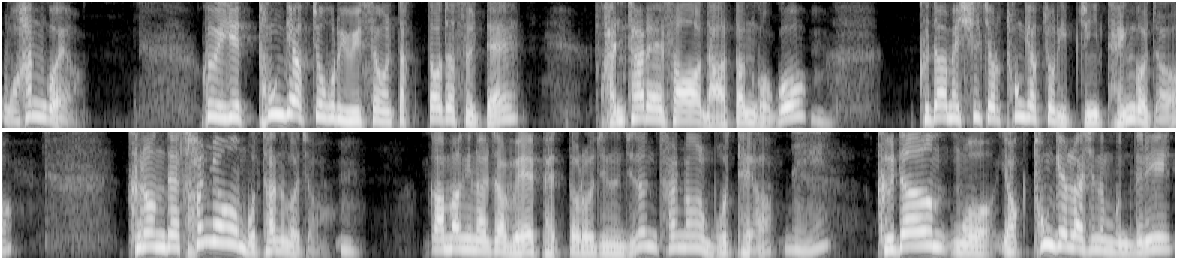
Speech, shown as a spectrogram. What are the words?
뭐 한 거예요. 그럼 이게 통계학적으로 유의성을 딱 떠졌을 때 관찰해서 나왔던 거고 음. 그 다음에 실제로 통계학적으로 입증이 된 거죠. 그런데 설명은 못 하는 거죠. 음. 까마귀 날자 왜 배 떨어지는지는 설명을 못 해요. 네. 그 다음 뭐 역 통계를 하시는 분들이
